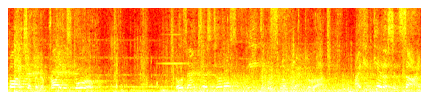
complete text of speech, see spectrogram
Find something to pry this door open. Those access tunnels lead to the snowcat garage. I can get us inside.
